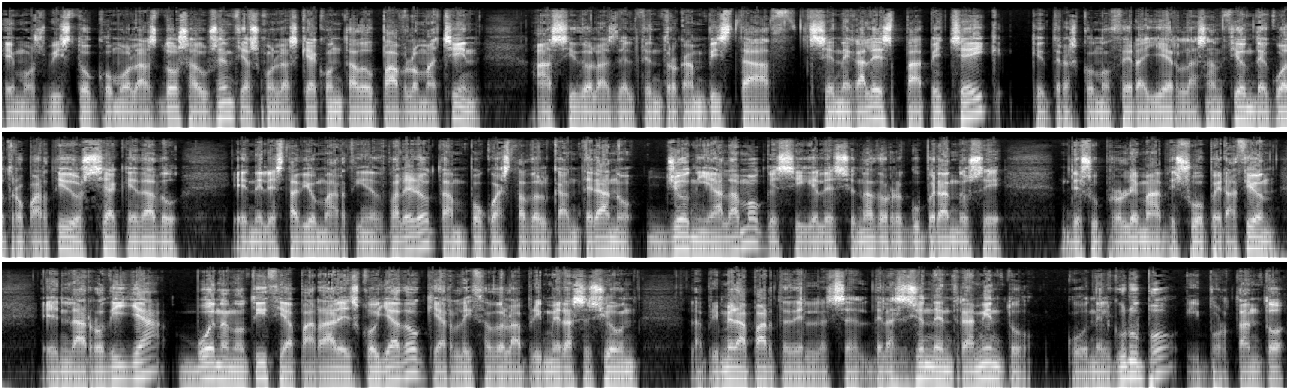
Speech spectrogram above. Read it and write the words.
Hemos visto cómo las dos ausencias con las que ha contado Pablo Machín han sido las del centrocampista senegalés Pape Cheik, que tras conocer ayer la sanción de cuatro partidos se ha quedado en el estadio Martínez Valero. Tampoco ha estado el canterano Johnny Álamo, que sigue lesionado recuperándose de su problema de su operación en la rodilla. Buena noticia para Alex Collado, que ha realizado la primera sesión, la primera parte de la, de la sesión de entrenamiento con el grupo y por tanto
